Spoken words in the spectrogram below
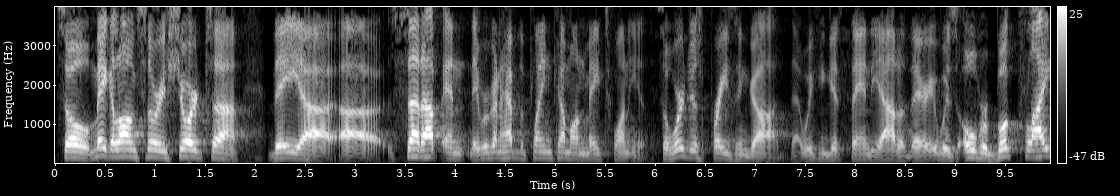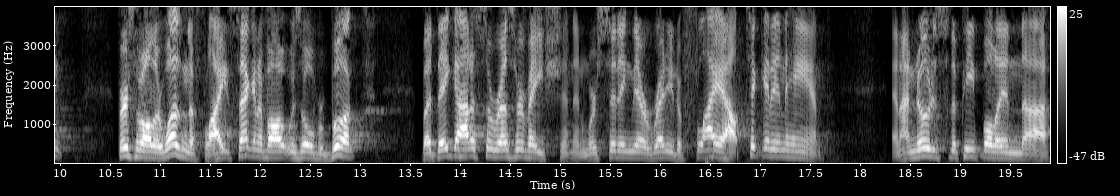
So, make a long story short, uh, they uh, uh, set up and they were going to have the plane come on May 20th. So we're just praising God that we can get Sandy out of there. It was overbooked flight. First of all, there wasn't a flight. Second of all, it was overbooked. But they got us a reservation, and we're sitting there ready to fly out, ticket in hand. And I noticed the people in uh,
